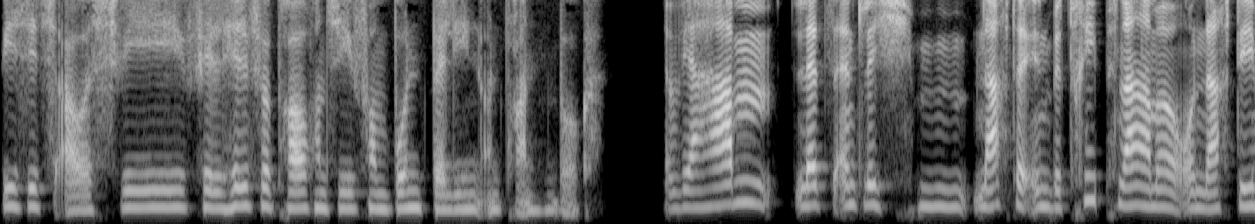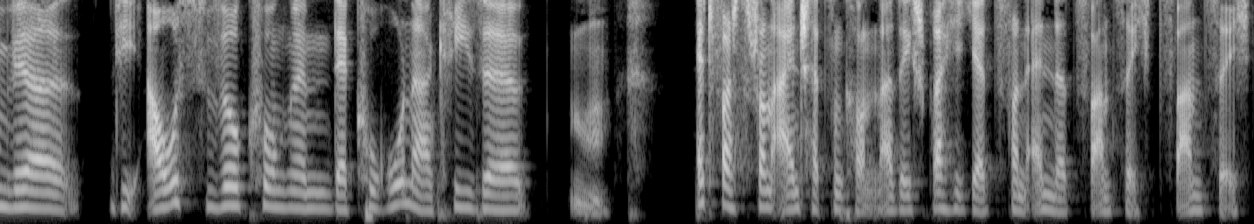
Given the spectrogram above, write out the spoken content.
Wie sieht's aus? Wie viel Hilfe brauchen Sie vom Bund Berlin und Brandenburg? Wir haben letztendlich nach der Inbetriebnahme und nachdem wir die Auswirkungen der Corona-Krise etwas schon einschätzen konnten, also ich spreche jetzt von Ende 2020,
